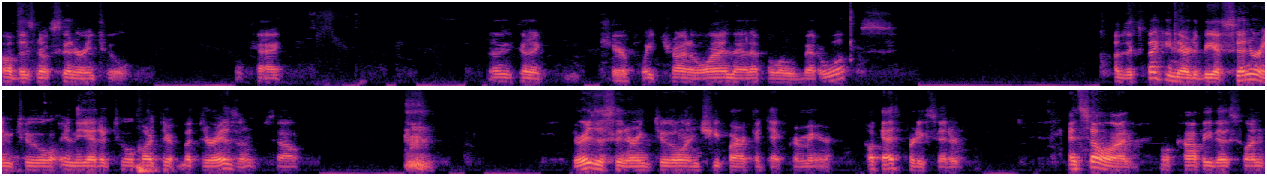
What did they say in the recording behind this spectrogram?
oh, there's no centering tool. Okay. I'm going to carefully try to line that up a little better. Whoops. I was expecting there to be a centering tool in the edit tool, but there, but there isn't. So there is a centering tool in Chief Architect Premier. Okay, that's pretty centered. And so on. We'll copy this one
